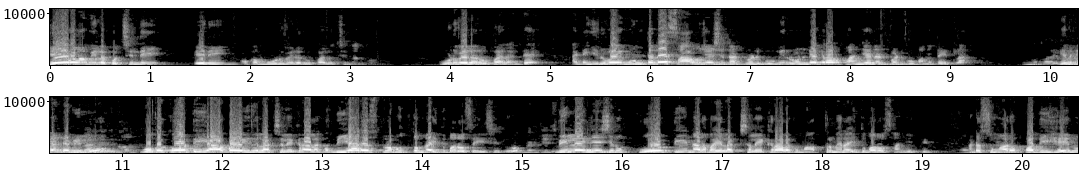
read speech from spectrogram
కేవలం వీళ్ళకి వచ్చింది ఏది? ఒక మూడు వేల రూపాయలు వచ్చింది అనుకో. మూడు వేల రూపాయలు అంటే అంటే ఇరవై గుంటలే సాగు చేసేటటువంటి భూమి రెండు ఎకరాలు పనిచేయనటువంటి భూమి అన్నట్టు ఎట్లా? ఎందుకంటే వీళ్ళు ఒక కోటి యాభై ఐదు లక్షల ఎకరాలకు బీఆర్ఎస్ ప్రభుత్వం రైతు భరోసా వేసారు వీళ్ళు ఏం చేశారు కోటి నలభై లక్షల ఎకరాలకు మాత్రమే రైతు భరోసా అని చెప్పింది అంటే సుమారు పదిహేను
